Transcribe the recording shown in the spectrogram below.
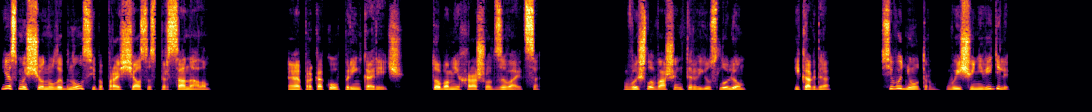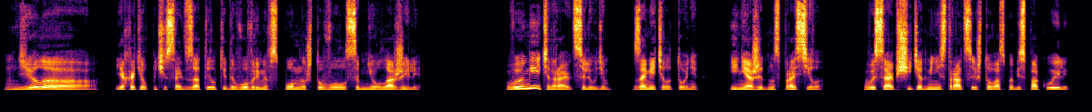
Я смущенно улыбнулся и попрощался с персоналом. «А про какого паренька речь? Кто обо мне хорошо отзывается?» «Вышло ваше интервью с Лулем». «И когда?» «Сегодня утром. Вы еще не видели?» «Дело...» Я хотел почесать в затылке, да вовремя вспомнил, что волосы мне уложили. «Вы умеете нравиться людям», — заметила Тоня, и неожиданно спросила. «Вы сообщите администрации, что вас побеспокоили?»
